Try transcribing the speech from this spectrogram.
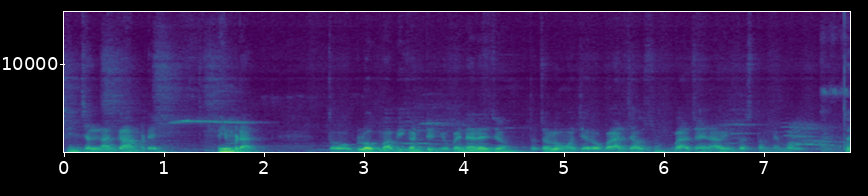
કિંજલના ગામડે ભીમડા તો બ્લોગમાં બી કન્ટિન્યુ બના રહેજો. તો ચલો હું અત્યારે બહાર જાઉં છું. બહાર જઈને આવીને પછી તમને મળું. તો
